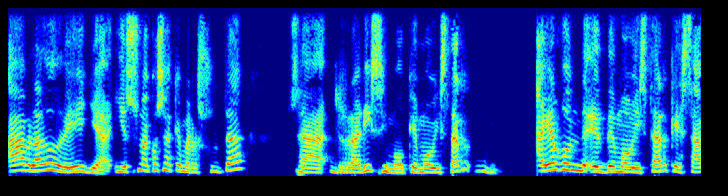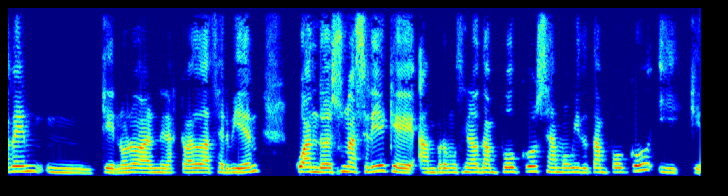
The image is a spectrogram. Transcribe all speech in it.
ha hablado de ella y es una cosa que me resulta, o sea, rarísimo que Movistar hay algo de, de Movistar que saben mm, que no lo han acabado de hacer bien cuando es una serie que han promocionado tan poco, se ha movido tan poco y que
